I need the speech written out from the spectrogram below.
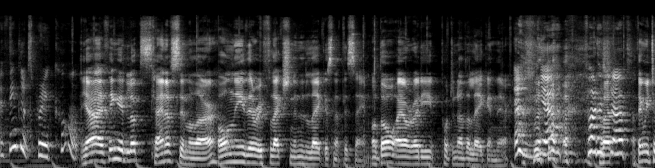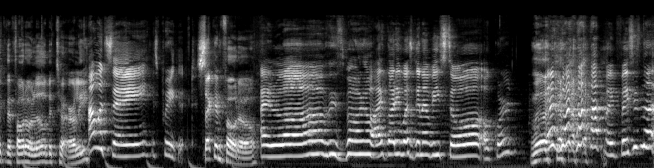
I think it looks pretty cool. Yeah, I think it looks kind of similar, only the reflection in the lake is not the same. Although I already put another lake in there. yeah, Photoshop. I think we took the photo a little bit too early. I would say it's pretty good. Second photo. I love this photo. I thought it was gonna be so awkward. My face is not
